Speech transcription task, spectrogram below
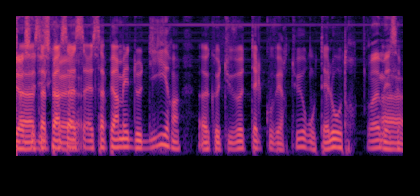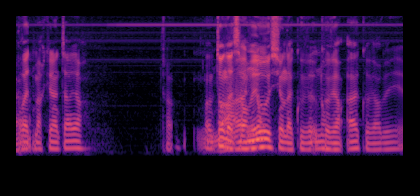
Euh, ça, discret. per- ça- ça- ça permet de dire euh, que tu veux telle couverture ou telle autre. Ouais, mais ça Euh, pourrait être marqué à l'intérieur. En même temps, on Bah, a San non. Reo si on a cover, A, cover B.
